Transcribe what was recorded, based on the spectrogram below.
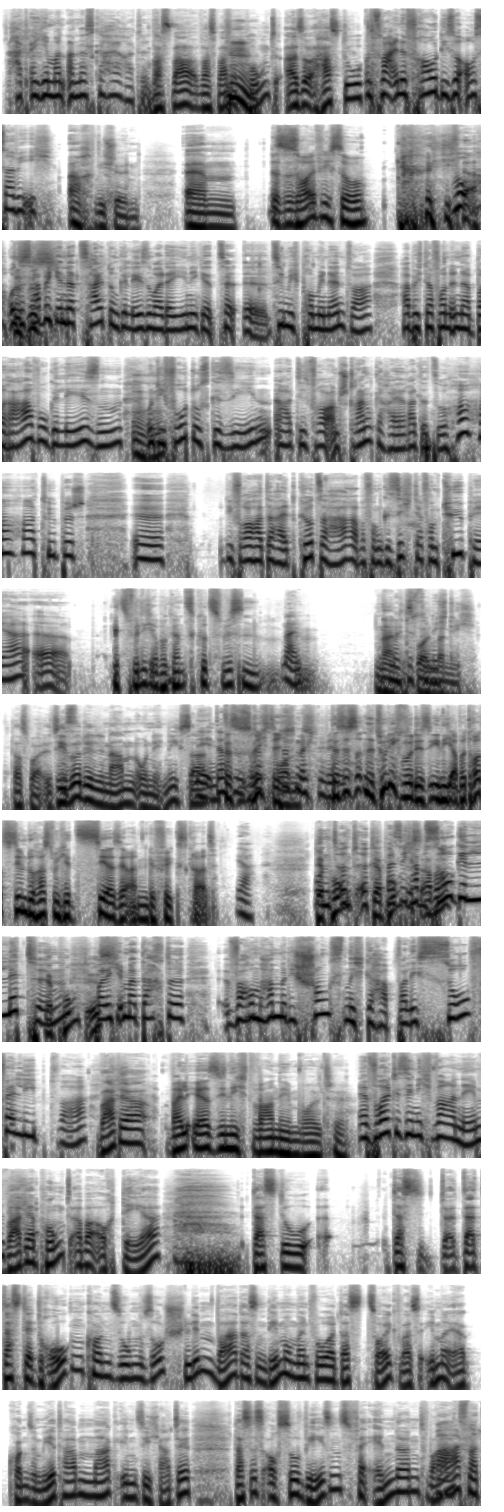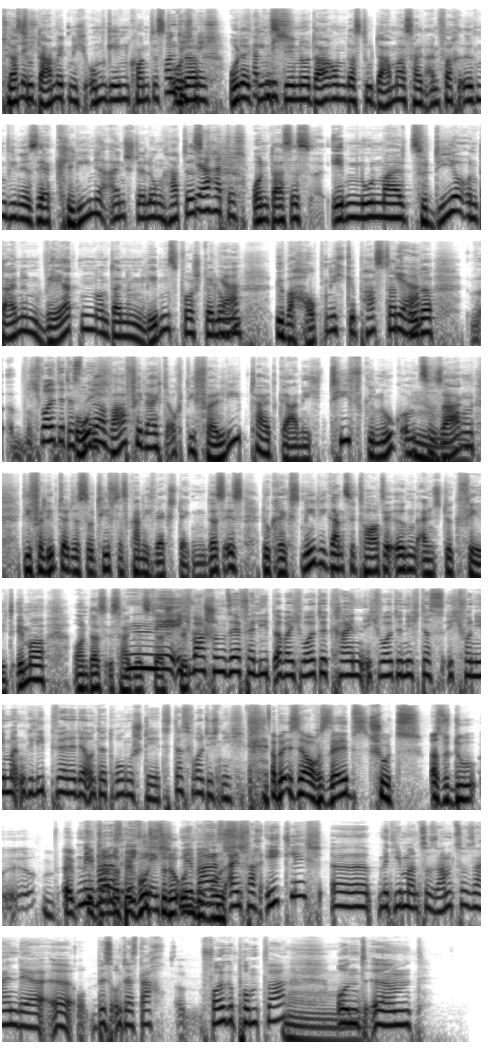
hat er jemand anders geheiratet. Was war, was war der Punkt? Also hast du, Und zwar eine Frau, die so aussah wie ich. ach wie schön, ähm, Das ist häufig so. Wo, ja, und das das, habe ich in der Zeitung gelesen, weil derjenige äh, ziemlich prominent war, habe ich davon in der Bravo gelesen und die Fotos gesehen. Er hat die Frau am Strand geheiratet, so hahaha, typisch. Äh, die Frau hatte halt kürze Haare, aber vom Gesicht her, vom Typ her, äh, Jetzt will ich aber ganz kurz wissen. nein, nein, das wollen wir nicht. nicht. Das war, sie würde den Namen ohnehin nicht sagen. nee, das, Das ist richtig. Das, möchten wir Das nicht. ist, natürlich würde es ihn nicht, aber trotzdem, du hast mich jetzt sehr, sehr angefixt gerade. Ja. Der und, Punkt- und äh, der weißt, Punkt ich ist habe aber- so gelitten, der Punkt ist- weil ich immer dachte, warum haben wir die Chance nicht gehabt, weil ich so verliebt war. war der, Weil er sie nicht wahrnehmen wollte. Er wollte sie nicht wahrnehmen. war der Punkt aber auch der, dass du, dass, da- dass der Drogenkonsum so schlimm war, dass in dem Moment, wo er das Zeug, was immer er konsumiert haben mag, in sich hatte, dass es auch so wesensverändernd war, dass du damit nicht umgehen konntest Konnte ich oder, oder ging es dir nur darum, dass du damals halt einfach irgendwie eine sehr cleane Einstellung hattest Ja, hatte ich. und dass es eben nun mal zu dir und deinen Werten und deinen Lebensvorstellungen Ja. überhaupt nicht gepasst hat Ja. oder Ich wollte das oder nicht. war vielleicht auch die Verliebtheit gar nicht tief genug, um Hm. zu sagen, die Verliebtheit ist so tief, das kann ich wegstecken. Das ist, du kriegst nie die ganze Torte, irgendein Stück fehlt immer und das ist halt jetzt das Nee, Stück. ich war schon sehr verliebt, aber ich wollte kein, ich wollte nicht, dass ich von jemandem geliebt werde, der unter Drogen steht. Das wollte ich nicht. Aber ist ja auch Selbstschutz. Also du, äh, Mir egal war das ob bewusst eklig. oder Mir unbewusst. war das einfach eklig, äh, mit jemandem zusammen zu sein, der äh, bis unter das Dach äh, vollgepumpt war. Hm. Und ähm,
